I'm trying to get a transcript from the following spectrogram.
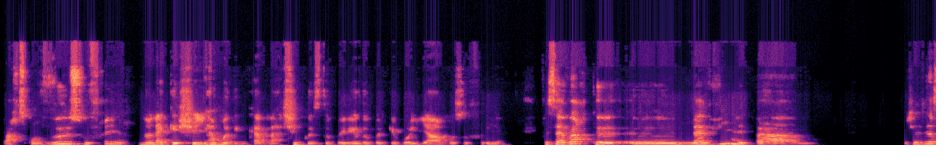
parce qu'on veut souffrir. Non è che scegliamo di incarnarci in questo periodo perché vogliamo soffrire. Il faut savoir que euh, la vie n'est pas... Je veux dire,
